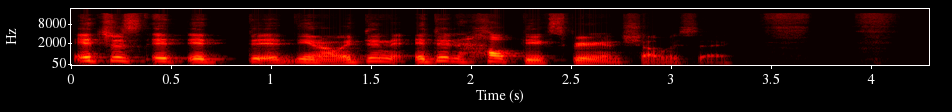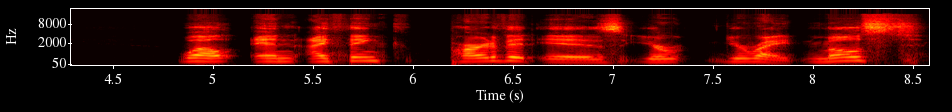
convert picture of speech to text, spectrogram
it just it, it it you know it didn't it didn't help the experience, shall we say? Well, and I think part of it is you're you're right. Most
